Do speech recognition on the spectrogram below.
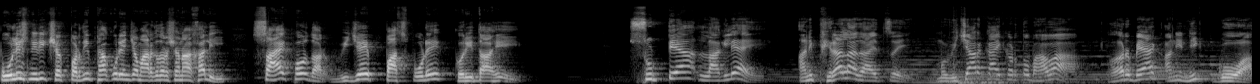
पोलीस निरीक्षक प्रदीप ठाकूर यांच्या मार्गदर्शनाखाली सहायक फौजदार विजय पाचपोडे करीत आहे. सुट्ट्या लागल्या आहे आणि फिरायला जायचंय. मग विचार काय करतो भावा? भर बॅग आणि निक गोवा.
